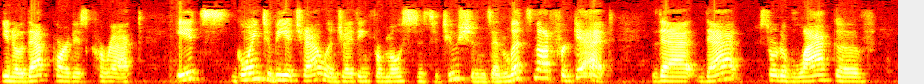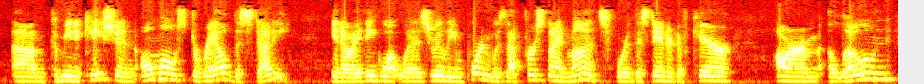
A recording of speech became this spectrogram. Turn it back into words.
you know that part is correct. It's going to be a challenge i think for most institutions. And let's not forget that that sort of lack of um, communication almost derailed the study. You know, I think what was really important was that first nine months for the standard of care arm alone,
